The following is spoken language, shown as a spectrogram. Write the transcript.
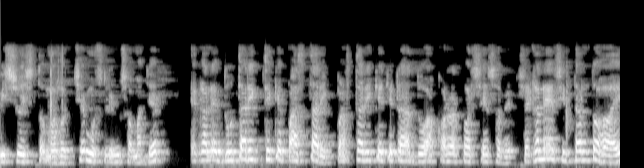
বিশ্ব ইস্তমা হচ্ছে মুসলিম সমাজের এখানে দু তারিখ থেকে পাঁচ তারিখ। পাঁচ তারিখে যেটা দোয়া করার পর শেষ হবে। সেখানে সিদ্ধান্ত হয়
